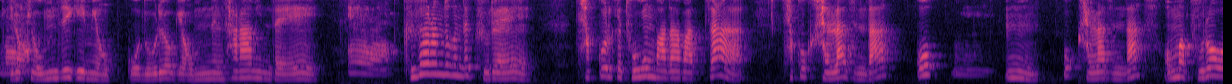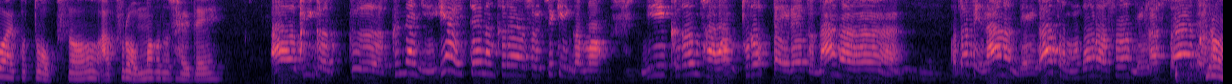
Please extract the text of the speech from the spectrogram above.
네. 이렇게 움직임이 없고 노력이 없는 사람인데 예, 그 사람도 근데 그래. 자꾸 이렇게 도움 받아봤자 자꾸 갈라진다. 꼭, 음. 음, 꼭 갈라진다. 엄마 부러워할 것도 없어. 앞으로 엄마가 더 잘 돼. 아, 그러니까, 그, 그냥 얘기할 때는 그래, 솔직히, 그러니까 뭐, 니 그런 상황 부럽다 이래도 나는, 어차피 나는 내가 돈 벌어서 내가 써야 되는 그럼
